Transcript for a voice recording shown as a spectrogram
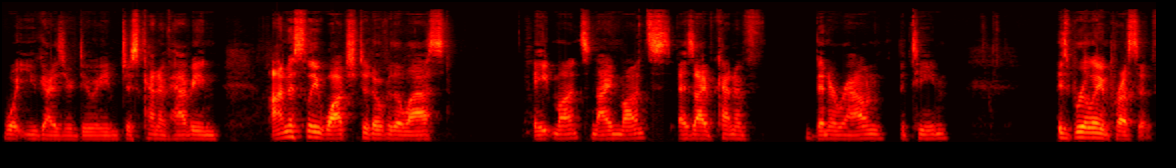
what you guys are doing, just kind of having honestly watched it over the last eight months, nine months as I've kind of been around the team is really impressive.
